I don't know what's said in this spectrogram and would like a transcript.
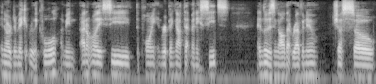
in order to make it really cool. I mean, I don't really see the point in ripping out that many seats and losing all that revenue just so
